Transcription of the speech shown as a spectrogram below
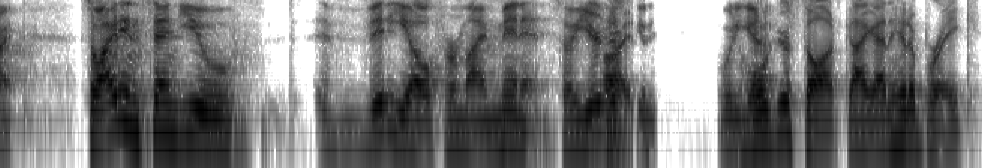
right. So I didn't send you video for my minute. So you're All just right. gonna what do you Hold got? your thought. I got to hit a break.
